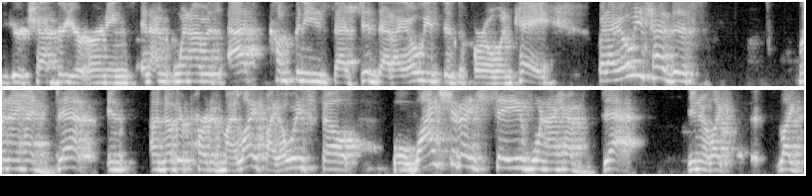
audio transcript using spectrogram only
your check or your earnings. And I, when I was at companies that did that, I always did the 401k, but I always had this when I had debt in another part of my life, I always felt, well, why should I save when I have debt? You know, like, like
